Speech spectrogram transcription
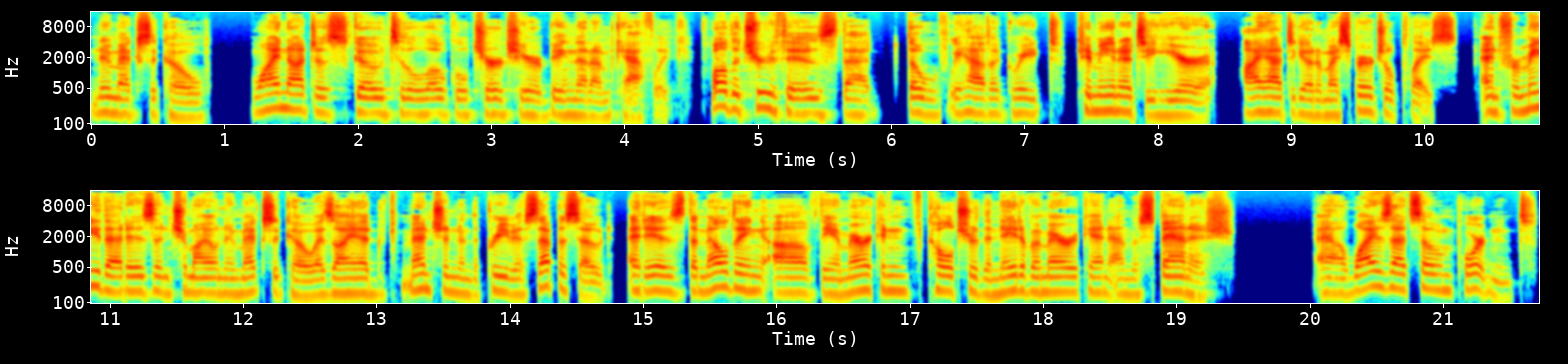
New Mexico? Why not just go to the local church here, being that I'm Catholic? Well, the truth is that though we have a great community here, I had to go to my spiritual place. And for me, that is in Chimayo, New Mexico. As I had mentioned in the previous episode, it is the melding of the American culture, the Native American, and the Spanish. Uh, why is that so important?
